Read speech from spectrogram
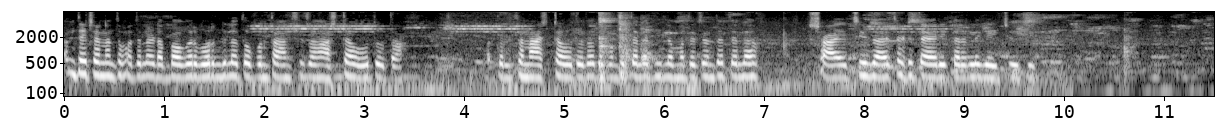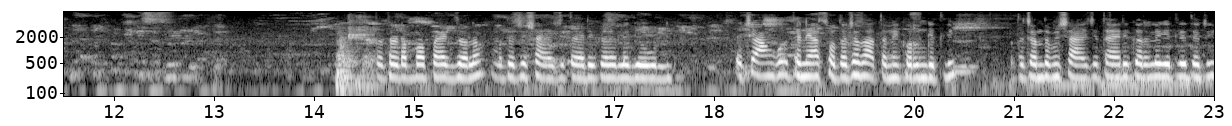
आणि त्याच्यानंतर मग त्याला डब्बा वगैरे भरून दिला. तो तोपर्यंत अंशूचा नाश्ता होत होता. त्याचा नाश्ता होत होता. तो पण त्याला दिलं. मग त्याच्यानंतर त्याला शाळेची जायसाठी तयारी करायला घ्यायची होती. त्याचा डब्बा पॅक झाला. मग त्याची शाळेची तयारी करायला घेऊन त्याची आंघोळ त्याने आज स्वतःच्याच हाताने करून घेतली. त्याच्यानंतर मी शाळेची तयारी करायला घेतली त्याची.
